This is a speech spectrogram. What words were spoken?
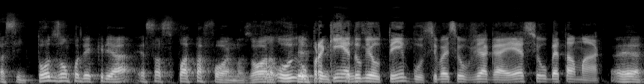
Assim, todos vão poder criar essas plataformas. Ora, ou, ou para quem é do meu tempo, se vai ser o VHS ou o Betamax. É.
